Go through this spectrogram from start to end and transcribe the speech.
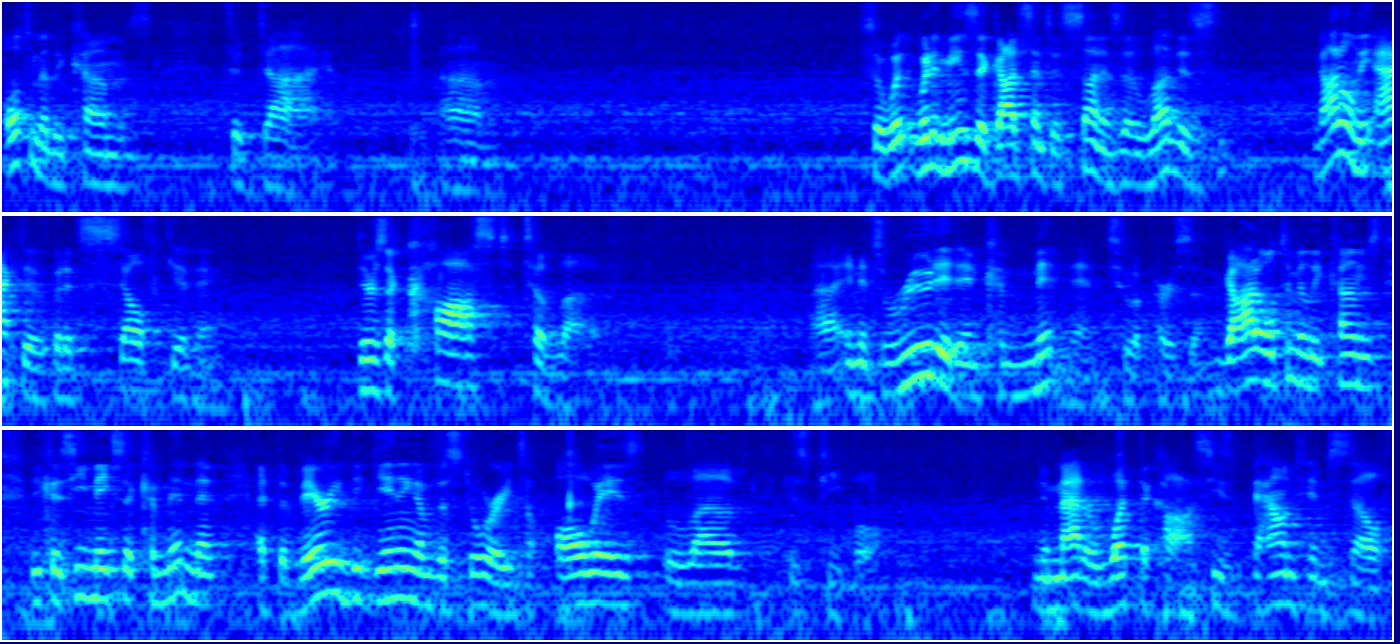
ultimately comes to die. Um, so, what, what it means that God sent his son is that love is not only active, but it's self giving. There's a cost to love. Uh, and it's rooted in commitment to a person. God ultimately comes because he makes a commitment at the very beginning of the story to always love his people, no matter what the cost. He's bound himself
